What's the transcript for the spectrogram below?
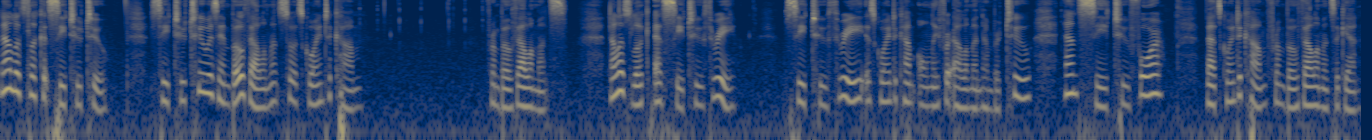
Now let's look at C22. C22 is in both elements, so it's going to come from both elements. Now let's look at C23. C23 is going to come only for element number 2, and C24, that's going to come from both elements again.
